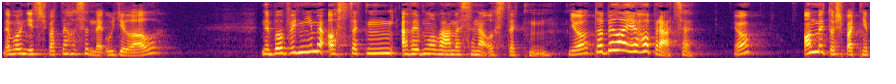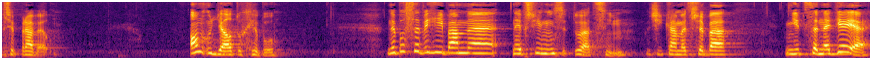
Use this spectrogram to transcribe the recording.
nebo nic špatného jsem neudělal. Nebo viníme ostatní a vymlouváme se na ostatní. Jo? To byla jeho práce. Jo? On mi to špatně připravil. On udělal tu chybu. Nebo se vyhýbáme nepříjemným situacím. Říkáme třeba, nic se neděje.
